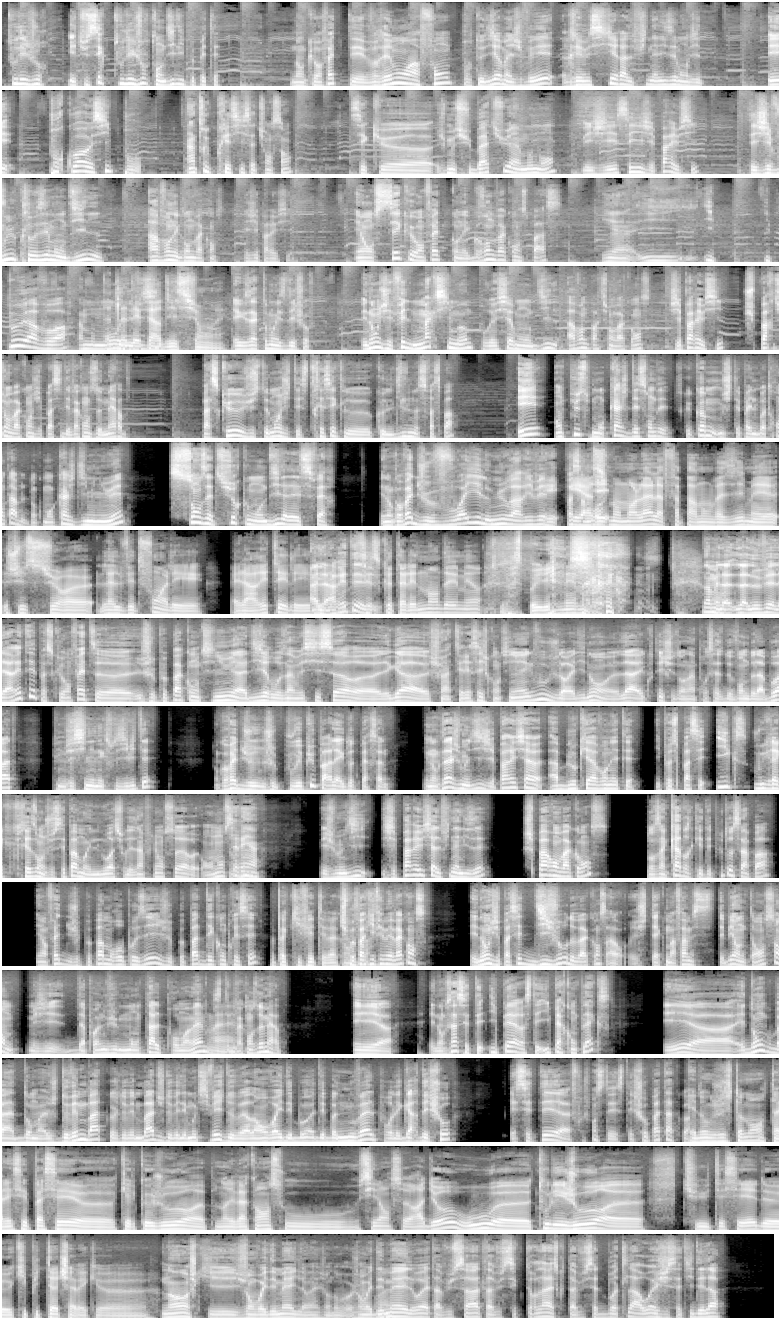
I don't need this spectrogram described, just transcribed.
tous les jours. Et tu sais que tous les jours, ton deal, il peut péter. Donc, en fait, t'es vraiment à fond pour te dire, mais je vais réussir à le finaliser, mon deal. Et pourquoi aussi Pour un truc précis, cette chanson, c'est que je me suis battu à un moment, et j'ai essayé, j'ai pas réussi. C'est j'ai voulu closer mon deal avant les grandes vacances et j'ai pas réussi. Et on sait que en fait quand les grandes vacances passent, il, il, il- peut y avoir un moment de la déperdition, ouais. Exactement, il se déchauffe. Et donc j'ai fait le maximum pour réussir mon deal avant de partir en vacances. J'ai pas réussi. Je suis parti en vacances, j'ai passé des vacances de merde parce que justement j'étais stressé que le, que le deal ne se fasse pas. Et en plus mon cash descendait parce que comme j'étais pas une boîte rentable, donc mon cash diminuait sans être sûr que mon deal allait se faire. Et donc en fait je voyais le mur arriver Et, face et à à moi. ce moment-là, la fa, pardon, vas-y, mais juste sur euh, la levée de fonds, elle est, elle a arrêté. Les, Elle les- a arrêté. C'est ce que t'allais demander, mais, Tu vas spoiler. mais Non mais la, la levée elle est arrêtée parce qu'en fait euh, je peux pas continuer à dire aux investisseurs euh, les gars euh, je suis intéressé je continue avec vous je leur ai dit non là écoutez je suis dans un process de vente de la boîte j'ai signé une exclusivité donc en fait je, je pouvais plus parler avec d'autres personnes et donc là je me dis j'ai pas réussi à, à bloquer avant l'été il peut se passer x ou y raison je sais pas moi une loi sur les influenceurs on n'en sait Mhm. rien et je me dis j'ai pas réussi à le finaliser je pars en vacances dans un cadre qui était plutôt sympa et en fait je peux pas me reposer je peux pas décompresser Tu peux pas kiffer tes vacances. je peux pas hein. kiffer mes vacances. Et donc j'ai passé 10 jours de vacances. Alors j'étais avec ma femme, c'était bien, on était ensemble. Mais d'un point de vue mental pour moi-même, Ouais. c'était des vacances de merde. Et, euh, et donc ça c'était hyper, c'était hyper complexe. Et, euh, et donc bah, je devais me battre, quoi. je devais me battre, je devais les motiver, je devais leur envoyer des, bo- des bonnes nouvelles pour les garder chauds. Et c'était, euh, franchement, c'était, chaud patate quoi. Et donc justement, t'as laissé passer euh, quelques jours pendant les vacances ou silence radio ou euh, tous les jours euh, tu t'essayais de keep it touch avec. Non, je, qui- j'envoie des mails, ouais, j'envoie des Ouais. mails, ouais, t'as vu ça, t'as vu ce secteur-là, est-ce que t'as vu cette boîte-là, ouais, j'ai cette idée-là.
